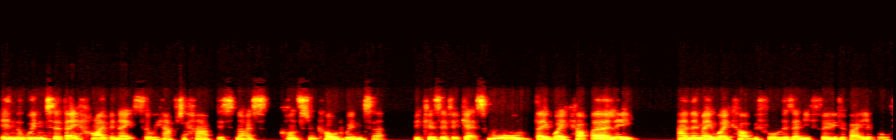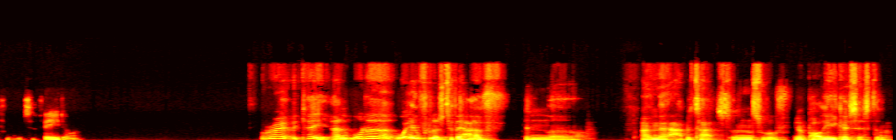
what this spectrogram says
in the winter, they hibernate. So we have to have this nice constant cold winter because if it gets warm, they wake up early and they may wake up before there's any food available for them to feed on. All right. Okay. And what uh, what influence do they have in the and their habitats and sort of you know, part of the ecosystem.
